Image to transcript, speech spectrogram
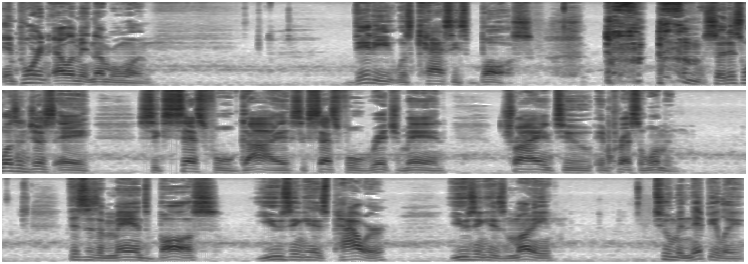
Important element number one. Diddy was Cassie's boss. so this wasn't just a successful guy, successful rich man trying to impress a woman. This is a man's boss using his power, using his money to manipulate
